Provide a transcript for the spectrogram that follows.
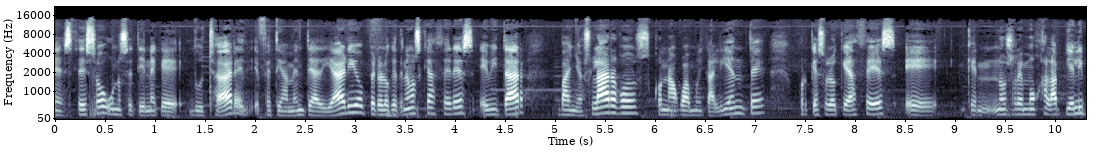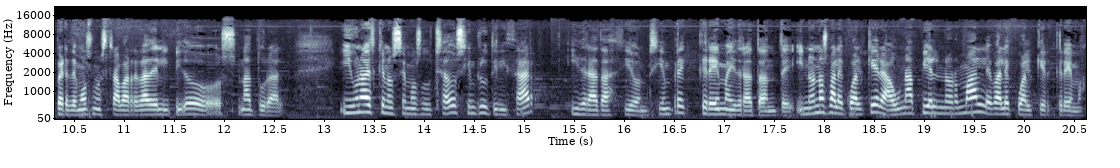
exceso, uno se tiene que duchar e, efectivamente a diario, pero lo que tenemos que hacer es evitar baños largos con agua muy caliente, porque eso lo que hace es eh, que nos remoja la piel y perdemos nuestra barrera de lípidos natural. Y una vez que nos hemos duchado, siempre utilizar hidratación, siempre crema hidratante. Y no nos vale cualquiera, a una piel normal le vale cualquier crema.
